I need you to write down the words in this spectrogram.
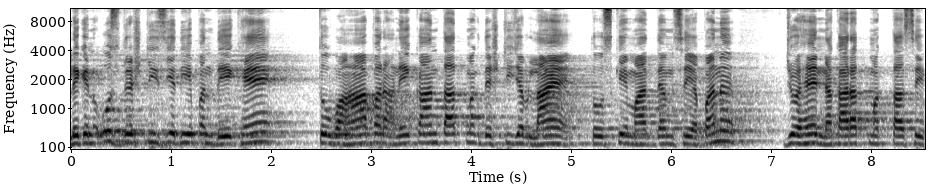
लेकिन उस दृष्टि से यदि अपन देखें तो वहाँ पर अनेकांतात्मक दृष्टि जब लाएँ तो उसके माध्यम से अपन जो है नकारात्मकता से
